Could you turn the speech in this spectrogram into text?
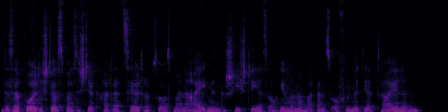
Und deshalb wollte ich das, was ich dir gerade erzählt habe, so aus meiner eigenen Geschichte jetzt auch immer noch mal ganz offen mit dir teilen.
